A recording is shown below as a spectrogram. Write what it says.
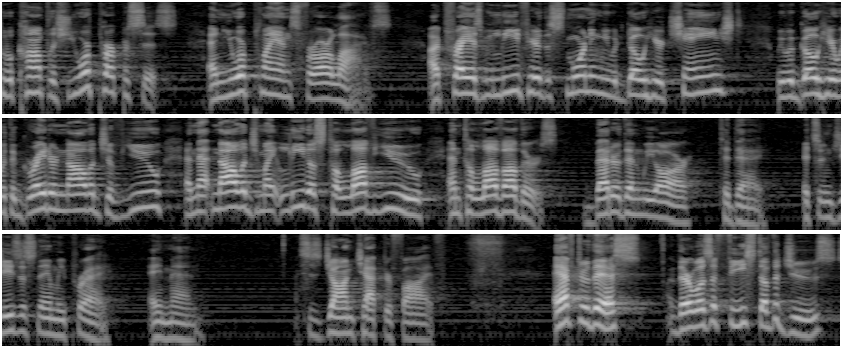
to accomplish your purposes and your plans for our lives. I pray as we leave here this morning, we would go here changed. We would go here with a greater knowledge of you, and that knowledge might lead us to love you and to love others better than we are today. It's in Jesus' name we pray. Amen. This is John chapter 5. After this, there was a feast of the Jews,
